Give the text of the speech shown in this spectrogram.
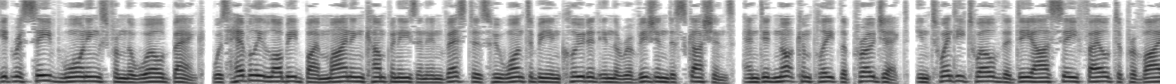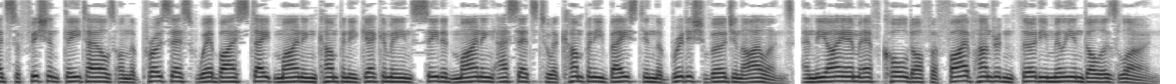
It received warnings from the World Bank, was heavily lobbied by mining companies and investors who want to be included in the revision discussions, and did not complete the project. In 2012, the DRC failed to provide sufficient details on the process whereby state mining company Gécamines ceded mining assets to a company based in the British Virgin Islands, and the IMF called off a $530 million loan.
